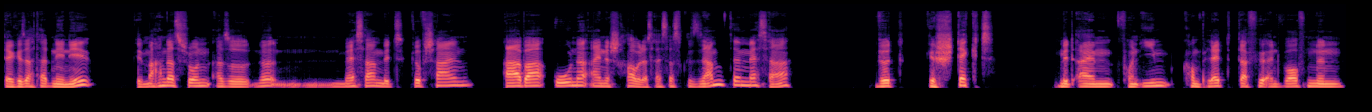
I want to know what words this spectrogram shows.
der gesagt hat, nee, nee, wir machen das schon, also ne, ein Messer mit Griffschalen, aber ohne eine Schraube. Das heißt, das gesamte Messer wird gesteckt mit einem von ihm komplett dafür entworfenen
